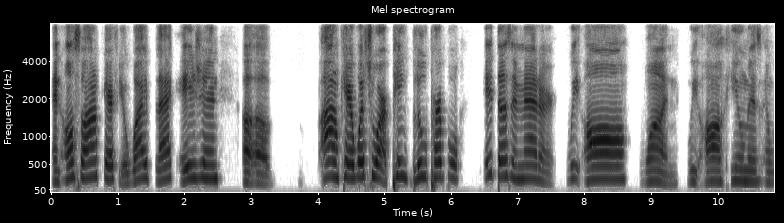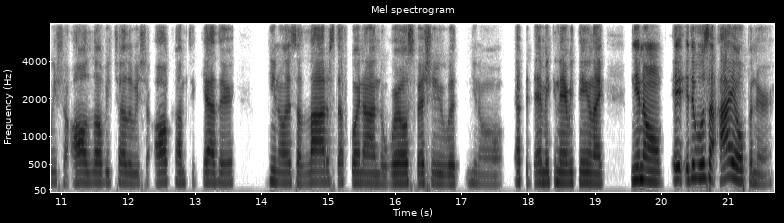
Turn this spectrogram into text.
And also, I don't care if you're white, black, Asian, uh, I don't care what you are, pink, blue, purple. It doesn't matter. We all one. We all humans and we should all love each other. We should all come together. You know, there's a lot of stuff going on in the world, especially with, you know, epidemic and everything. Like, you know, it, it was an eye opener.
